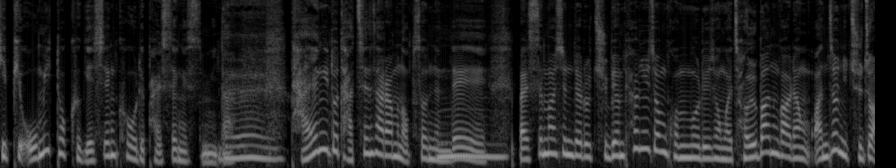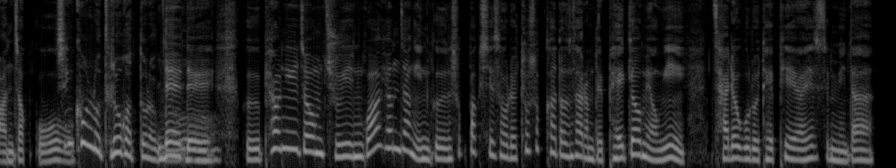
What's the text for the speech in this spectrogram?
깊이 5m 크기의 싱크홀이 발생했습니다. 네. 다행히도 다친 사람은 없었는데 음. 말씀하신 대로 주변 편의점 건물이 정말 절반 가량 완전히 주저앉았고 싱크홀로 들어갔더라고요. 네네. 그 편의점 주인과 현장 인근 숙박 시설에 투숙하던 사람들 100여 명이 자력으로 대피해야 했습니다.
